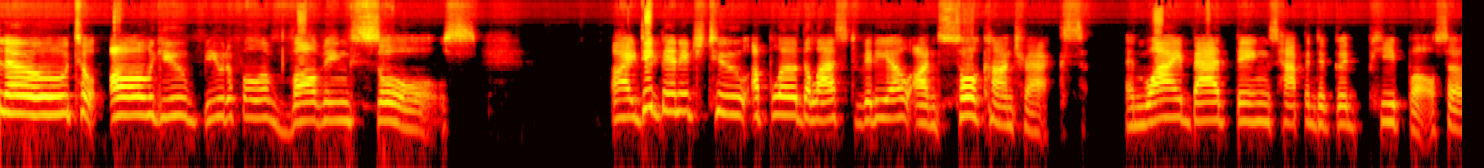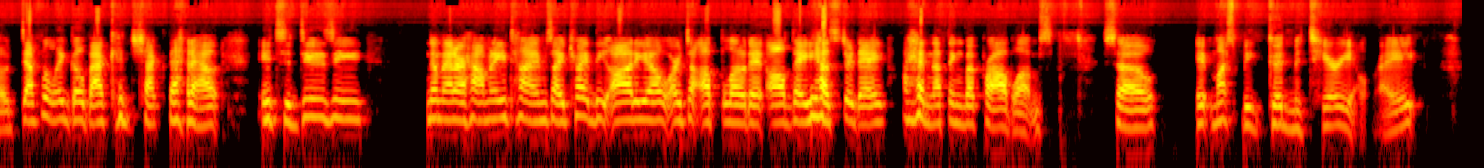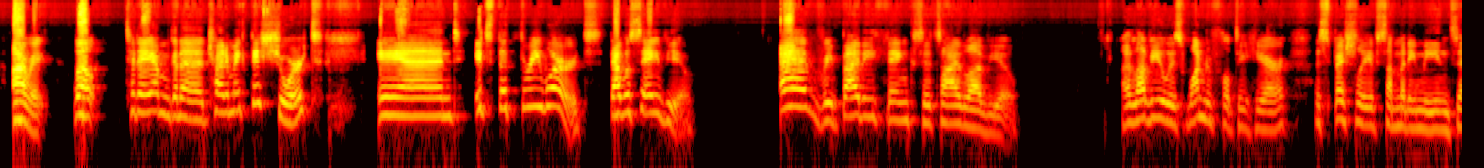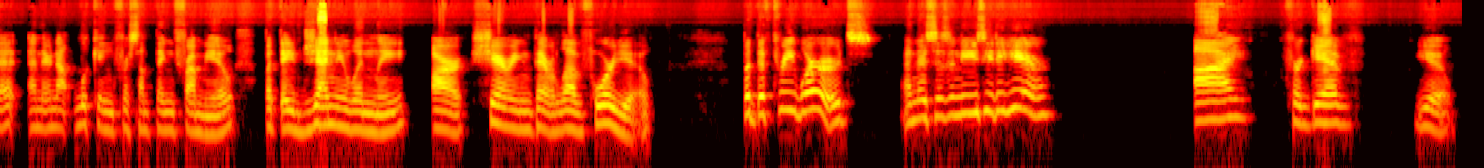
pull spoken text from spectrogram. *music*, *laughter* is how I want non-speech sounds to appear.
Hello to all you beautiful evolving souls. I did manage to upload the last video on soul contracts and why bad things happen to good people. So definitely go back and check that out. It's a doozy. No matter how many times I tried the audio or to upload it all day *laughs* yesterday, I had nothing but problems. So it must be good material, right? All right. Well, today I'm going to try to make this short. And it's the three words that will save you. Everybody thinks it's I love you. I love you is wonderful to hear, especially if somebody means it and they're not looking for something from you, but they genuinely are sharing their love for you. But the three words, and this isn't easy to hear I forgive you.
